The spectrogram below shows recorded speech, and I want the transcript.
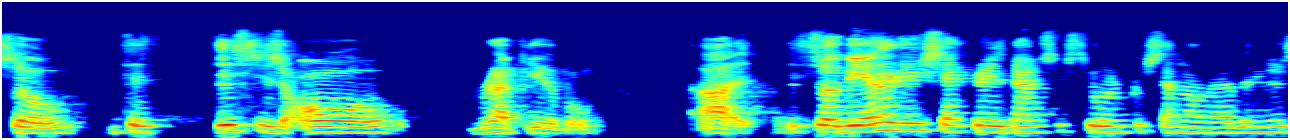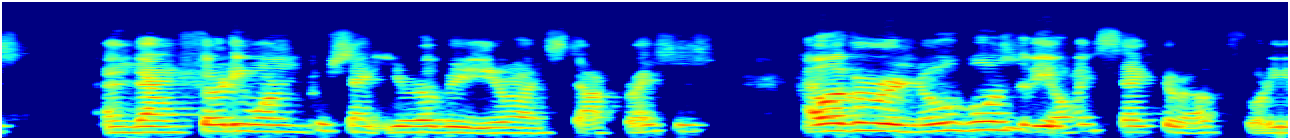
so this, this is all reputable. Uh, so the energy sector is down 61% on revenues and down 31% year over year on stock prices. However, renewables are the only sector up 44%.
